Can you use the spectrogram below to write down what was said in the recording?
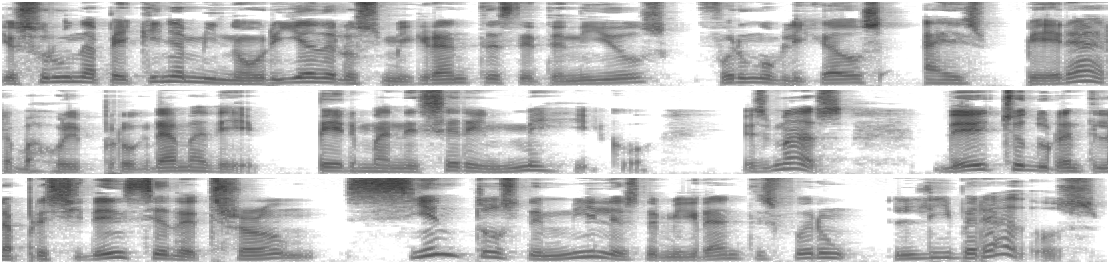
que solo una pequeña minoría de los migrantes detenidos fueron obligados a esperar bajo el programa de permanecer en México. Es más, de hecho, durante la presidencia de Trump, cientos de miles de migrantes fueron liberados.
